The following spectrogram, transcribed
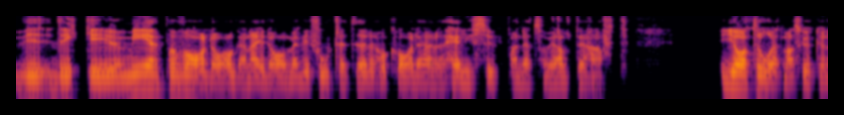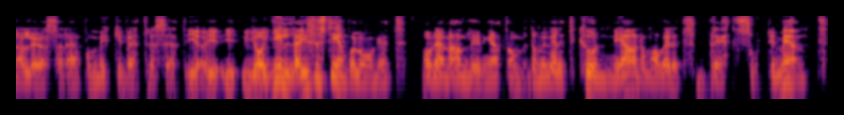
vi dricker ju mer på vardagarna idag men vi fortsätter ha kvar det här helgsupandet som vi alltid haft jag tror att man skulle kunna lösa det här på mycket bättre sätt. Jag, jag, jag gillar ju Systembolaget av den anledningen att de, de är väldigt kunniga och de har väldigt brett sortiment.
